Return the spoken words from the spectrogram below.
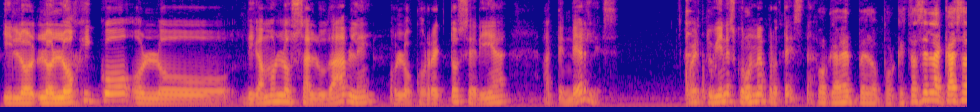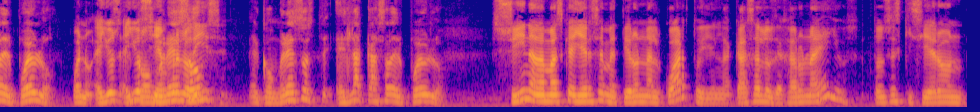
y lo, lo lógico o lo, digamos, lo saludable o lo correcto sería atenderles. A ver, tú vienes con Por- una protesta. Porque, a ver, pero porque estás en la casa del pueblo. Bueno, ellos, el ellos siempre lo dicen. El Congreso es la casa del pueblo. Sí, nada más que ayer se metieron al cuarto y en la casa los dejaron a ellos. Entonces quisieron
